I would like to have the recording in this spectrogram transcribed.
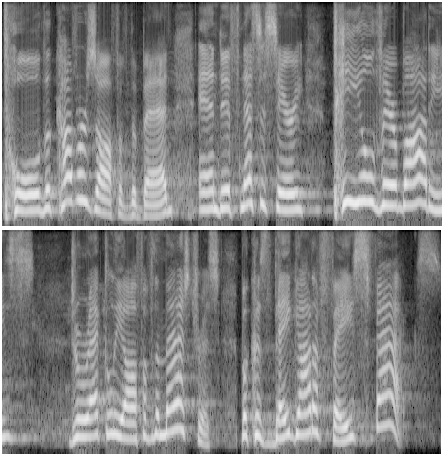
pull the covers off of the bed and, if necessary, peel their bodies directly off of the mattress because they got to face facts.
